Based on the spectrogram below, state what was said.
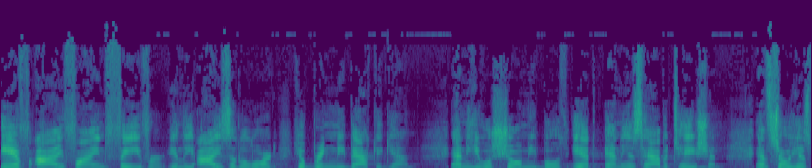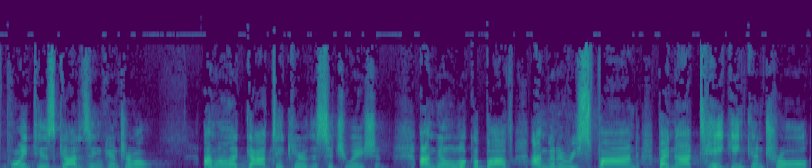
If I find favor in the eyes of the Lord, he'll bring me back again. And he will show me both it and his habitation. And so his point is God is in control. I'm going to let God take care of the situation. I'm going to look above. I'm going to respond by not taking control.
